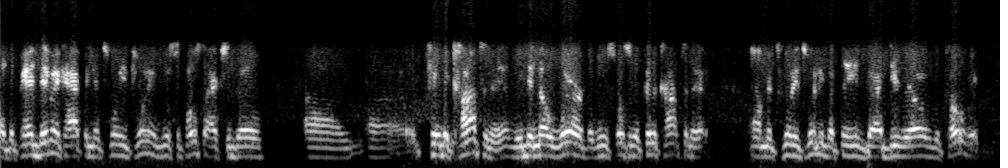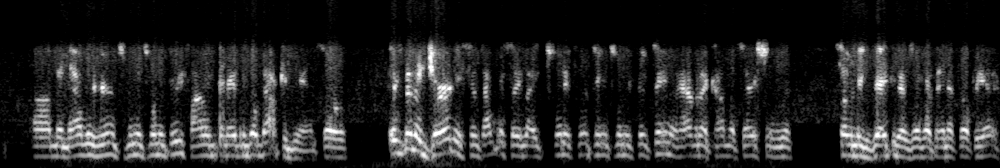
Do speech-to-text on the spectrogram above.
Uh, the pandemic happened in 2020. We were supposed to actually go uh, uh, to the continent. We didn't know where, but we were supposed to go to the continent um, in 2020, but things got derailed with COVID. Um, and now we're here in 2023, finally being able to go back again. So it's been a journey since I would say like 2014, 2015, and having that conversation with some of the executives over at the NFLPA.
